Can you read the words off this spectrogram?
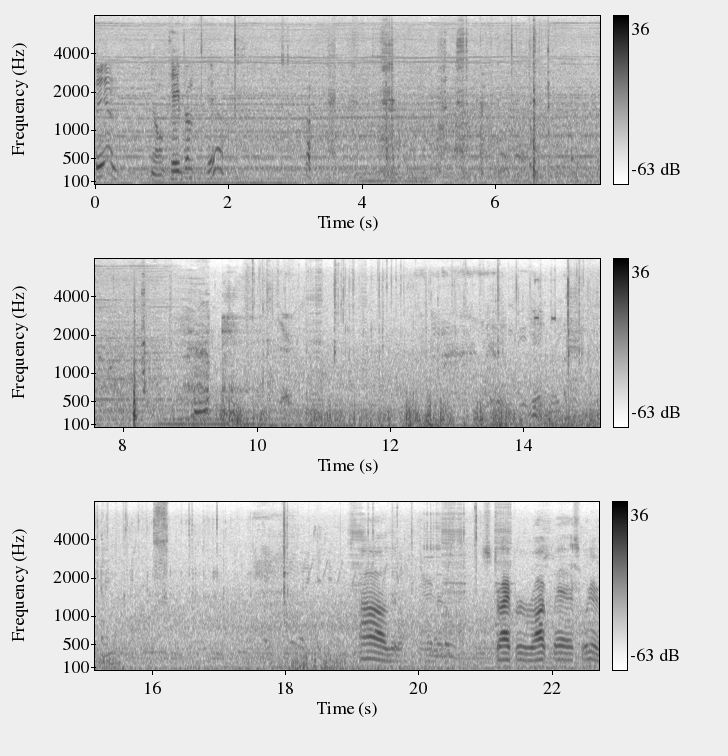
10. You want to keep them? Yeah. Oh, little, little striper, rock bass, whatever.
